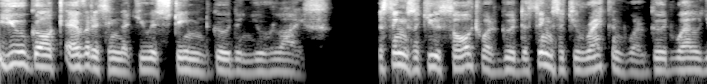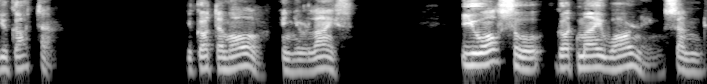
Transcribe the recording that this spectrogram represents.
you got everything that you esteemed good in your life. The things that you thought were good, the things that you reckoned were good, well, you got them. You got them all in your life. You also got my warnings and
